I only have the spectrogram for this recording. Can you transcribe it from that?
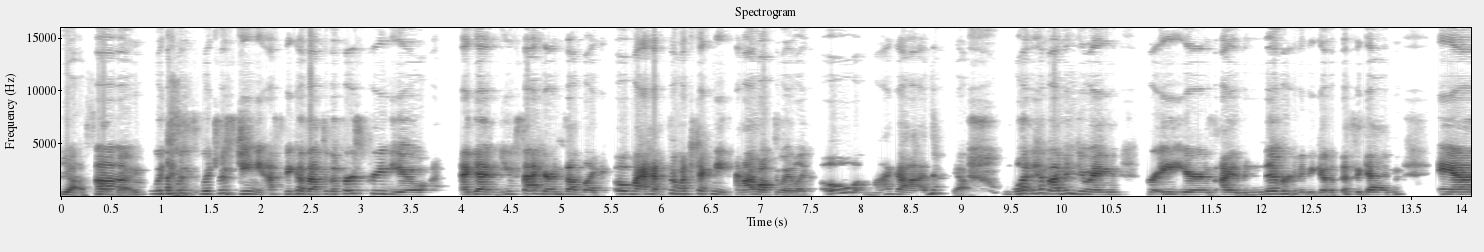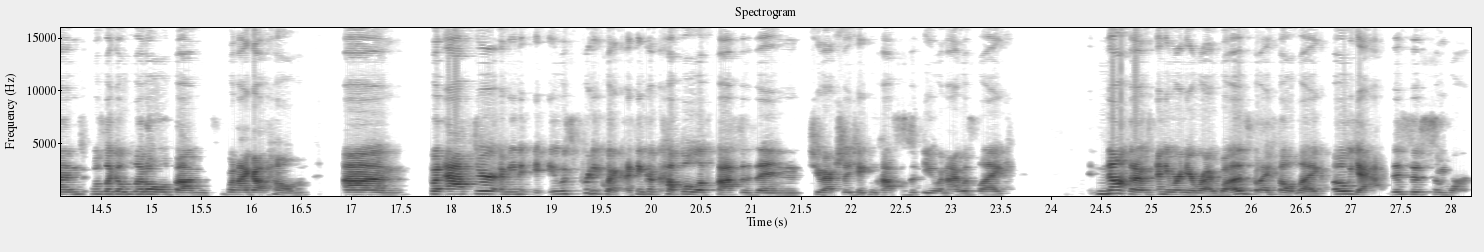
Yes. um, which was which was genius because after the first preview, again, you've sat here and said like, "Oh my, I had so much technique," and I walked away like, "Oh my god, yeah, what have I been doing for eight years? I am never going to be good at this again." And was like a little bummed when I got home. Um, but after, I mean, it, it was pretty quick. I think a couple of classes in to actually taking classes with you, and I was like, not that I was anywhere near where I was, but I felt like, oh yeah, this is some work.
